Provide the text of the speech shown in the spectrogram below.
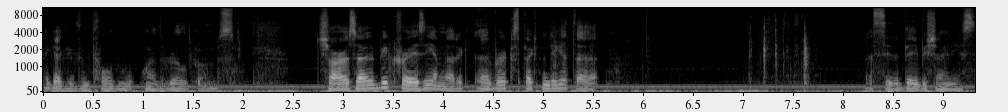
think I've even pulled one of the real Rillabooms. Charizard would be crazy. I'm not ever expecting to get that. Let's see the baby shinies.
